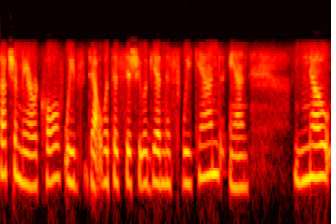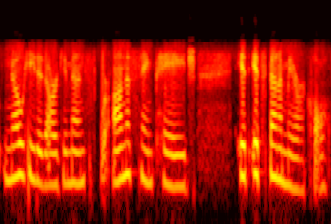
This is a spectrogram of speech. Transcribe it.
such a miracle. We've dealt with this issue again this weekend and no no heated arguments. We're on the same page. It it's been a miracle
